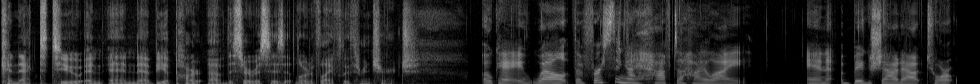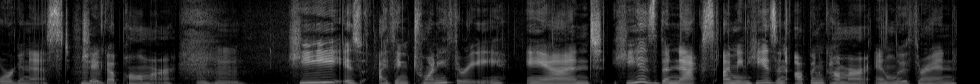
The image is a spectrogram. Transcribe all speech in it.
connect to and and uh, be a part of the services at Lord of Life Lutheran Church. Okay, well, the first thing I have to highlight, and a big shout out to our organist, Jacob Palmer. He is, I think, 23, and he is the next, I mean, he is an up and comer in Lutheran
